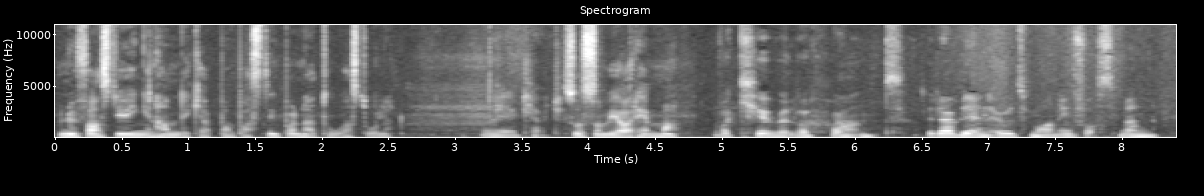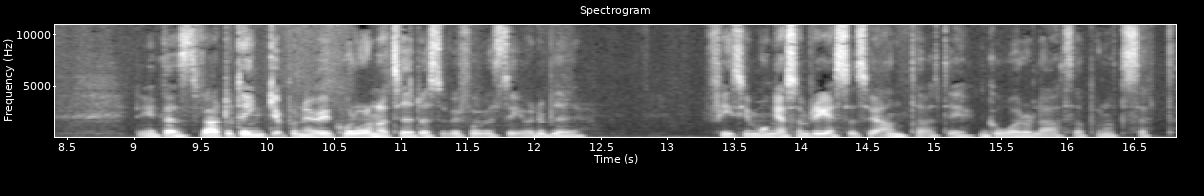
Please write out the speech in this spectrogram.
nu fanns det ju ingen handikappanpassning på den här toastolen. Nej, klart. Så som vi har hemma. Vad kul, vad skönt. Det där blir en utmaning för oss men det är inte ens värt att tänka på nu i coronatider så vi får väl se hur det blir. Det finns ju många som reser så jag antar att det går att lösa på något sätt.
